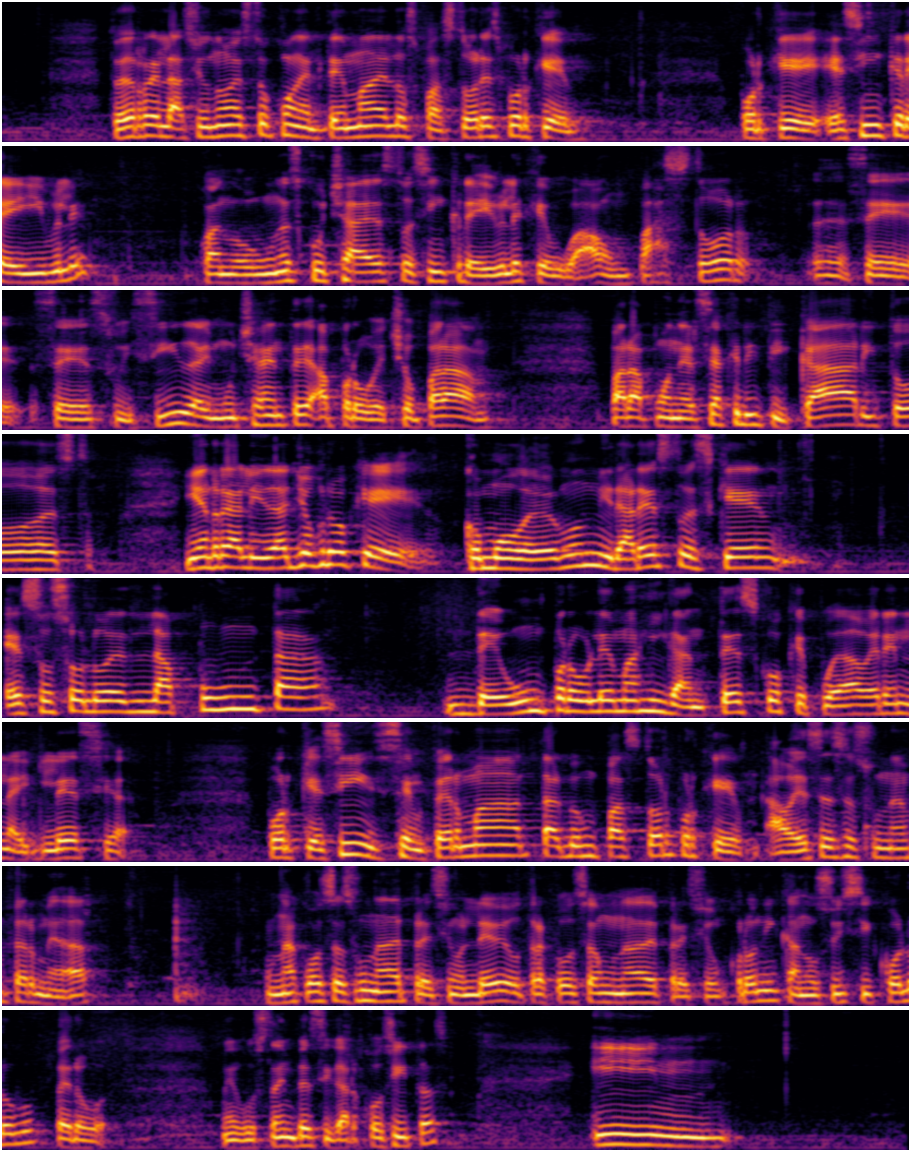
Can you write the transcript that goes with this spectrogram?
Entonces relaciono esto con el tema de los pastores porque, porque es increíble, cuando uno escucha esto es increíble que, wow, un pastor eh, se, se suicida y mucha gente aprovechó para, para ponerse a criticar y todo esto. Y en realidad yo creo que como debemos mirar esto es que eso solo es la punta de un problema gigantesco que puede haber en la iglesia. Porque sí, se enferma tal vez un pastor porque a veces es una enfermedad, una cosa es una depresión leve, otra cosa es una depresión crónica. No soy psicólogo, pero me gusta investigar cositas. Y,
